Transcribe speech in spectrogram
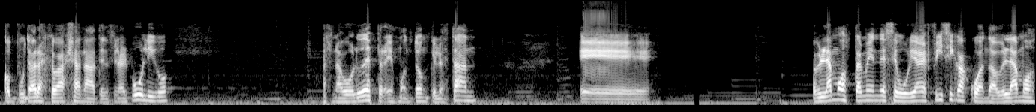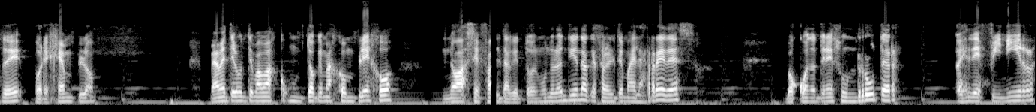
computadoras que vayan a atención al público. Es una boludez, pero hay un montón que lo están. Eh, hablamos también de seguridades físicas cuando hablamos de, por ejemplo, me voy a meter un tema más, un toque más complejo. No hace falta que todo el mundo lo entienda, que son el tema de las redes. Vos cuando tenés un router, es definir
